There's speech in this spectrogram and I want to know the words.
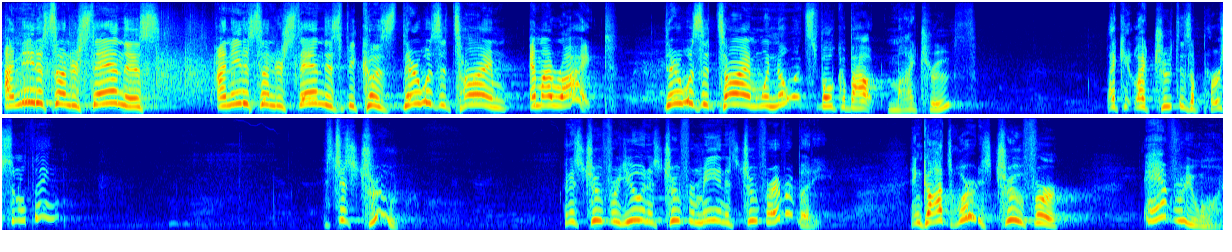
I need us to understand this. I need us to understand this because there was a time, am I right? There was a time when no one spoke about my truth. Like, like truth is a personal thing. It's just true. And it's true for you, and it's true for me, and it's true for everybody. And God's word is true for everyone.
